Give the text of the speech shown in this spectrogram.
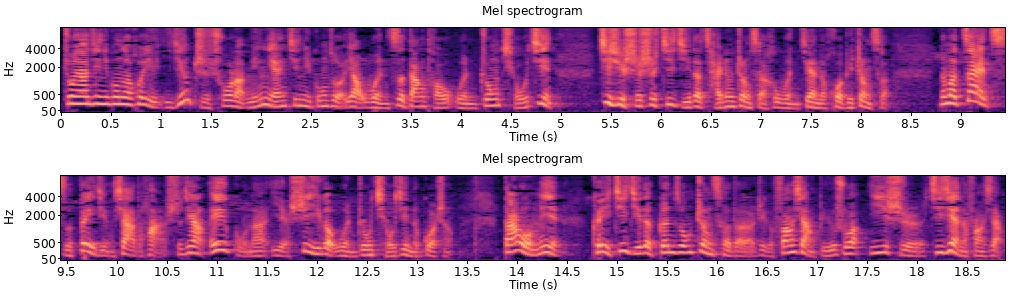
中央经济工作会议已经指出了，明年经济工作要稳字当头，稳中求进，继续实施积极的财政政策和稳健的货币政策。那么在此背景下的话，实际上 A 股呢也是一个稳中求进的过程。当然，我们也可以积极的跟踪政策的这个方向，比如说，一是基建的方向，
